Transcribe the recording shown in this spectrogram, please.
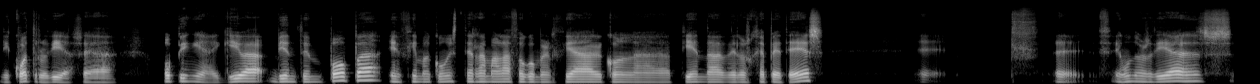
ni cuatro días, o sea, OpenAI, que iba viento en popa, encima con este ramalazo comercial con la tienda de los GPTs. Eh, eh, en unos días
